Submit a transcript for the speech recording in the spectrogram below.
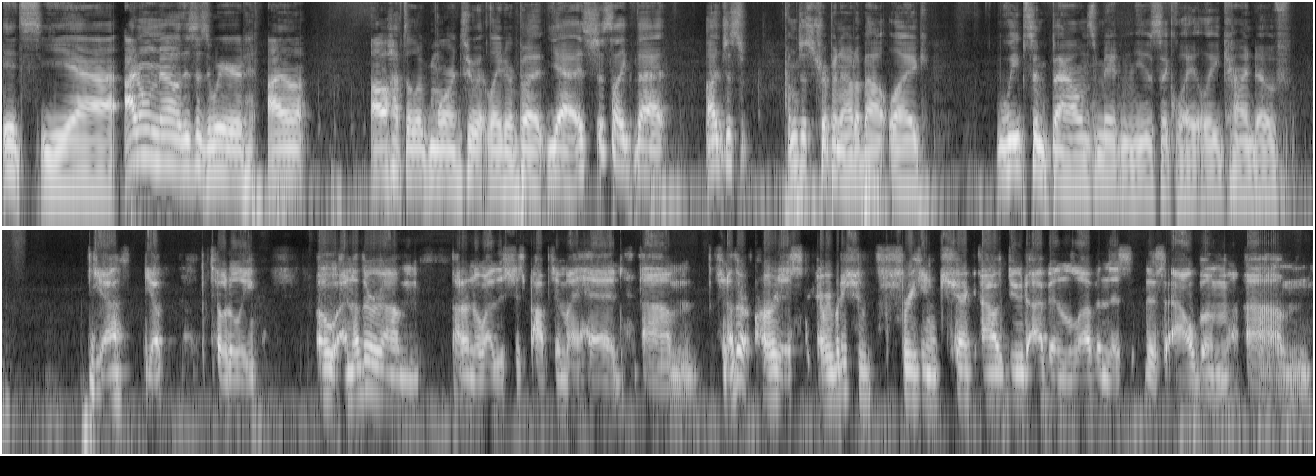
it's yeah i don't know this is weird i don't i'll have to look more into it later but yeah it's just like that i just i'm just tripping out about like leaps and bounds made in music lately kind of yeah yep totally oh another um I don't know why this just popped in my head. Um, another artist everybody should freaking check out, dude. I've been loving this this album. Um,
